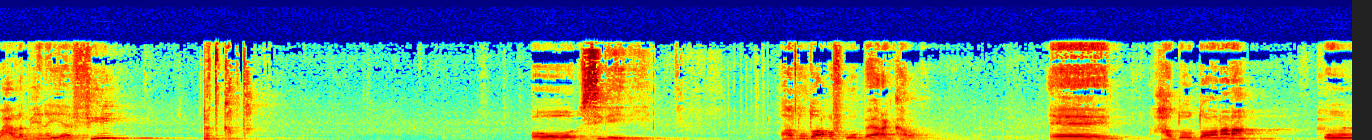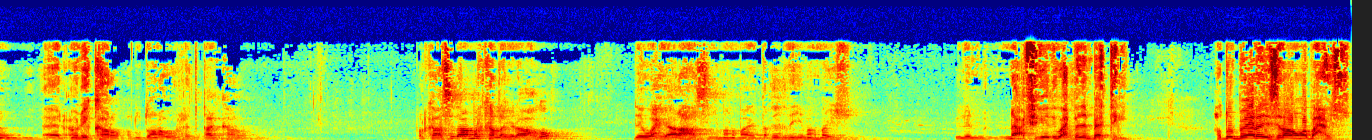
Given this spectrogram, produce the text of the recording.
Waxaa la bixinayaa firi bad qabta. Oo sideedii hadduu doono qofku uu beeran karo hadduu doonana uu cuni karo hadduu doono uu ridqan karo. Markaa sidaa marka la yidhaahdo dee waxyaalahaasi iman maayo daqiiqdii iman mayso nacfigeedii wax badan baa tegey. Hadduu beera islaa uma baxayso.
